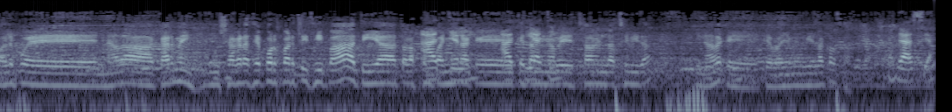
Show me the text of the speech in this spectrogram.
Vale, pues nada, Carmen, muchas gracias por participar, a ti y a todas las compañeras que, también habéis estado en la actividad y nada, que, que vaya muy bien la cosa. Gracias.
